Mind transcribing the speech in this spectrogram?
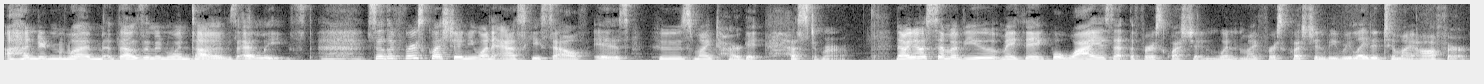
101, 1001 times at least. So, the first question you want to ask yourself is Who's my target customer? Now, I know some of you may think, well, why is that the first question? Wouldn't my first question be related to my offer?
